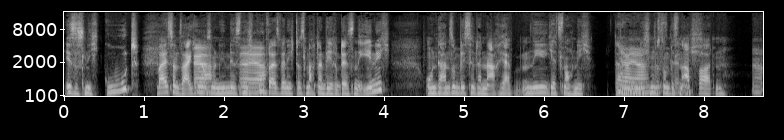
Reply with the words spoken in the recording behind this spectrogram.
ist es nicht gut, weißt dann sage ich Ja. mir, dass man das ist nicht Ja, gut, weil wenn ich das mache, dann währenddessen eh nicht. Und dann so ein bisschen danach, ja, nee, jetzt noch nicht. Dann, ich muss noch ein bisschen abwarten. Ja.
